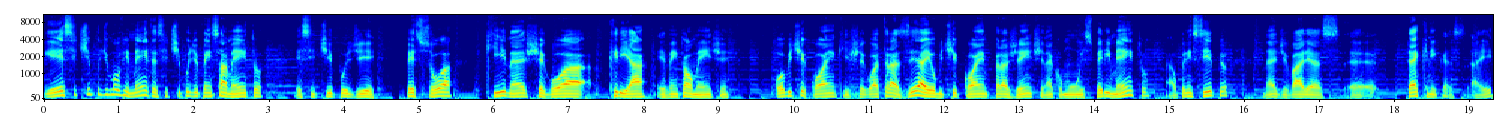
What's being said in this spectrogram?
e esse tipo de movimento, esse tipo de pensamento, esse tipo de pessoa que né, chegou a criar eventualmente o Bitcoin, que chegou a trazer aí o Bitcoin para a gente né, como um experimento ao princípio né, de várias é, técnicas aí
